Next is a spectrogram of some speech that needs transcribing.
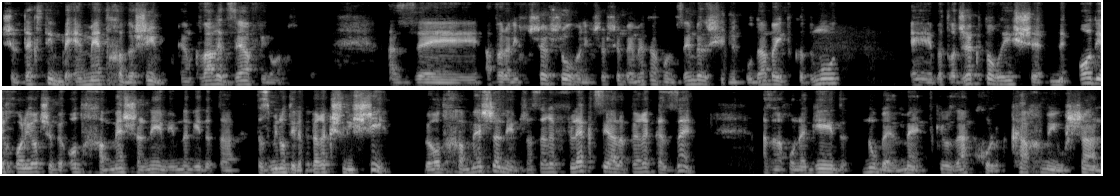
של טקסטים באמת חדשים, כן? כבר את זה אפילו אנחנו אז, אה, אבל אני חושב, שוב, אני חושב שבאמת אנחנו נמצאים באיזושהי נקודה בהתקדמות, אה, בטראג'קטורי, שמאוד יכול להיות שבעוד חמש שנים, אם נגיד אתה תזמין אותי לפרק שלישי, בעוד חמש שנים, שנעשה רפלקציה על הפרק הזה, אז אנחנו נגיד, נו באמת, כאילו זה היה כל כך מיושן,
